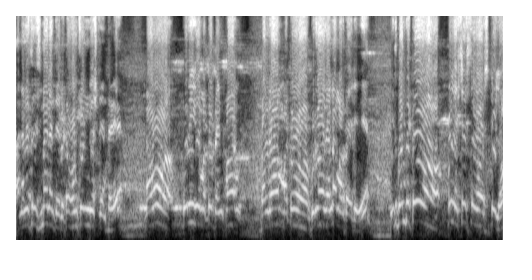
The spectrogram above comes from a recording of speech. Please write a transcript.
ನನ್ನ ಹೆಸರು ಇಸ್ಮಾಯಿಲ್ ಅಂತ ಹೇಳ್ಬಿಟ್ಟು ಹೋಮ್ ಸ್ಟೋನ್ ಇಂಡಸ್ಟ್ರಿ ಅಂತ ಹೇಳಿ. ನಾವು ಪುರಿ ಮತ್ತು ಬೆನ್ ಫಾರ್ಮ್ ಬಲರಾಮ್ ಮತ್ತು ಗುರುವಾಗನ್ನ ಮಾಡ್ತಾ ಇದ್ದೀವಿ. ಇದು ಬಂದ್ಬಿಟ್ಟು ಫುಲ್ ಎಸ್ ಎಸ್ ಸ್ಟೀಲು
